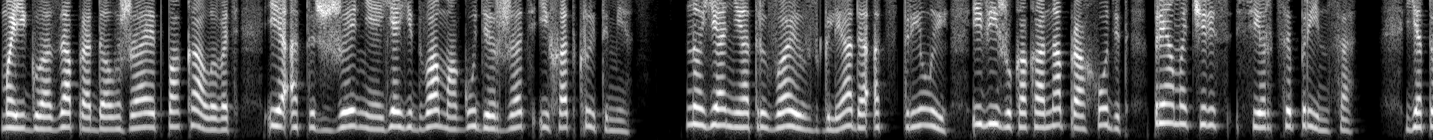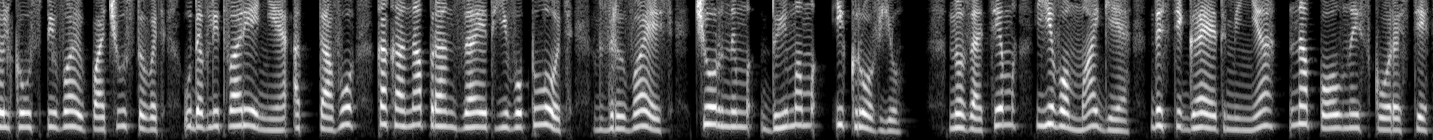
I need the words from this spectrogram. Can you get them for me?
Мои глаза продолжает покалывать, и от жжения я едва могу держать их открытыми. Но я не отрываю взгляда от стрелы и вижу, как она проходит прямо через сердце принца. Я только успеваю почувствовать удовлетворение от того, как она пронзает его плоть, взрываясь черным дымом и кровью но затем его магия достигает меня на полной скорости,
